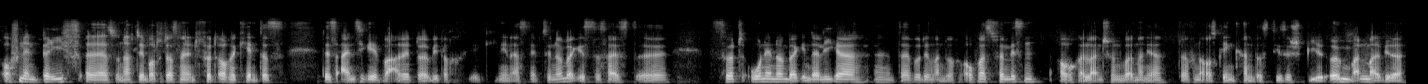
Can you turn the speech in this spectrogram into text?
offenen Brief, äh, so nach dem Motto, dass man in Fürth auch erkennt, dass das einzige wahre Derby doch gegen den ersten FC Nürnberg ist. Das heißt, äh, Fürth ohne Nürnberg in der Liga, äh, da würde man doch auch was vermissen. Auch allein schon, weil man ja davon ausgehen kann, dass dieses Spiel irgendwann mal wieder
